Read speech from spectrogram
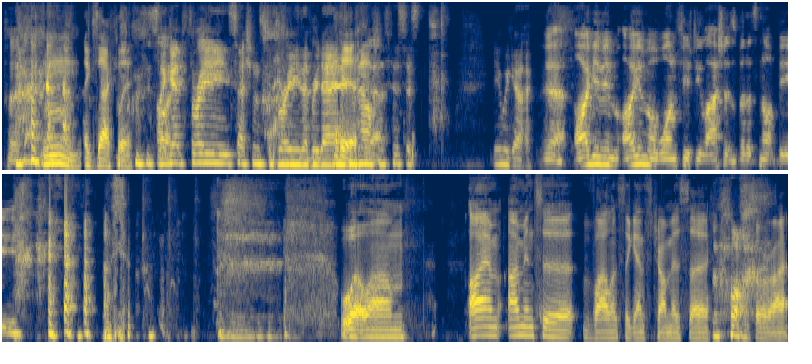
per day. Mm, exactly. It's I get three sessions to breathe every day. Yeah. and after it's just here we go. yeah, I give him I give him a 150 lashes, but it's not beer. well, um, I'm I'm into violence against drummers, so it's all right.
